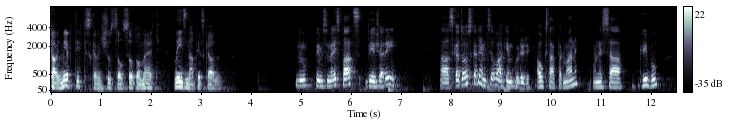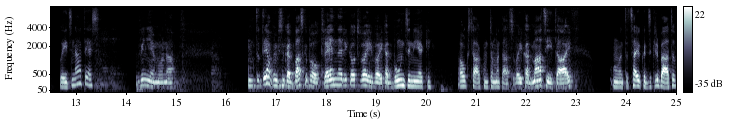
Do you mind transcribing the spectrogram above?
kā viņam iepatiks, ka viņš uzcēla sev to mērķi, līdzināties kādam. Nu, pirms mēs pats bieži arī uh, skatos kādiem cilvēkiem, kur ir augstāk par mani, un es uh, gribu līdzināties viņiem. Un, uh, un tad, jā, piemēram, kādi basketbola treneri kaut vai, vai kādi bundzinieki augstāk, un tam tāds, vai kādi mācītāji. Un tad sajūta, ka es gribētu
